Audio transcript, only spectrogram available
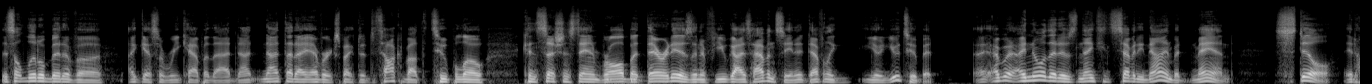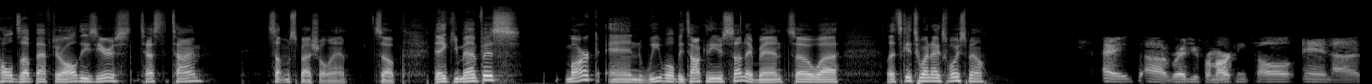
there's a little bit of a I guess a recap of that. Not not that I ever expected to talk about the Tupelo concession stand brawl, but there it is. And if you guys haven't seen it, definitely you know, YouTube it. I, I, I know that it was 1979, but man, still it holds up after all these years. Test of time, something special, man. So thank you, Memphis, Mark, and we will be talking to you Sunday, man. So uh, let's get to our next voicemail. Hey, it's uh, Reggie from Arkansas, and uh,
